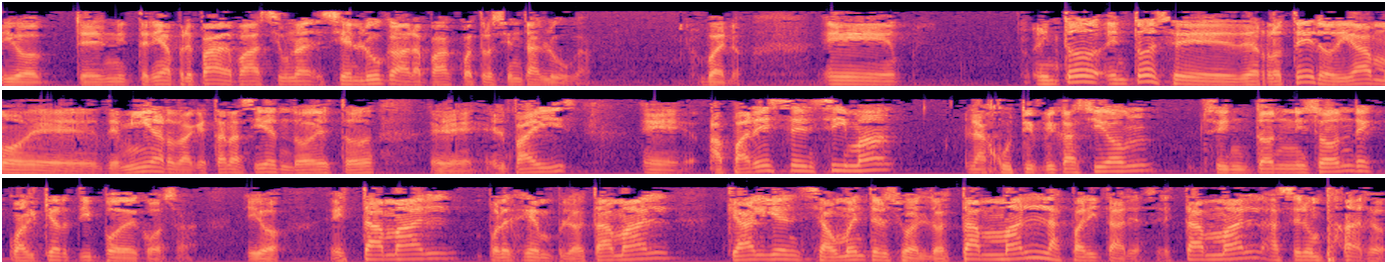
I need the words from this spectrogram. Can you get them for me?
Digo, tenía prepaga, pagaba una, 100 lucas, ahora pagas 400 lucas. Bueno, eh, en todo en todo ese derrotero, digamos, de, mierda que están haciendo esto, eh, el país, eh, aparece encima la justificación sin ton ni son de cualquier tipo de cosa. Digo, está mal, por ejemplo, está mal que alguien se aumente el sueldo. Está mal las paritarias, está mal hacer un paro,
